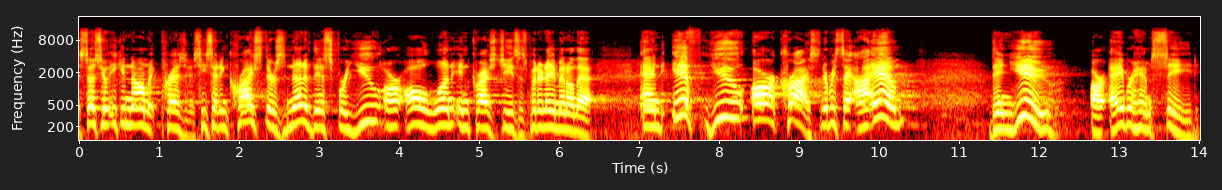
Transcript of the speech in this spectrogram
socioeconomic prejudice. He said, In Christ, there's none of this, for you are all one in Christ Jesus. Put an amen on that. And if you are Christ, and everybody say, I am then you are Abraham's seed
